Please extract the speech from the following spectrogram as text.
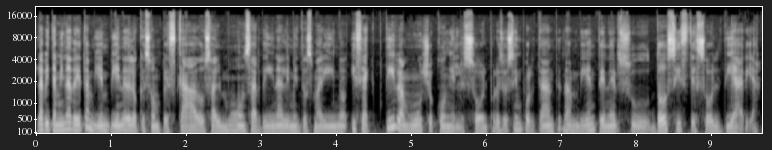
La vitamina D también viene de lo que son pescados, salmón, sardina, alimentos marinos y se activa mucho con el sol. Por eso es importante también tener su dosis de sol diaria.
